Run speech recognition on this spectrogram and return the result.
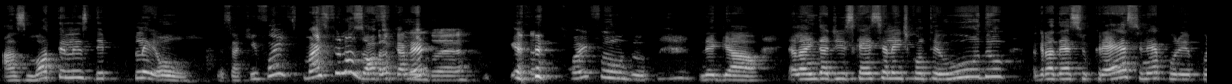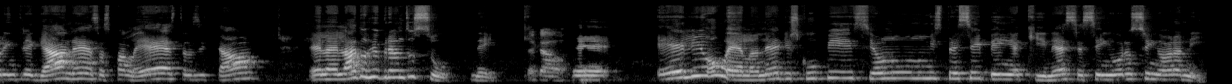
As moteles de Pleon. Essa aqui foi mais filosófica, né? fundo, né? É. foi fundo. Legal. Ela ainda diz que é excelente conteúdo, agradece o Cresce, né, por, por entregar, né, essas palestras e tal. Ela é lá do Rio Grande do Sul, Ney. Legal. É, ele ou ela, né? Desculpe se eu não, não, me expressei bem aqui, né? Se é senhor ou senhora Ney.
